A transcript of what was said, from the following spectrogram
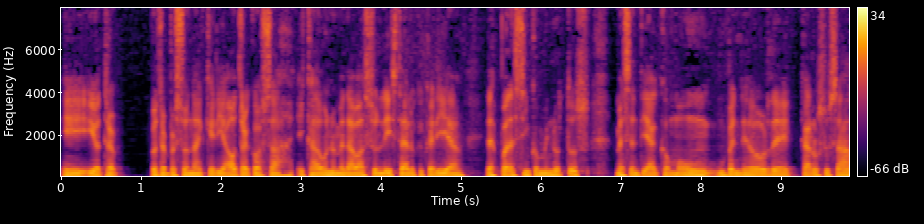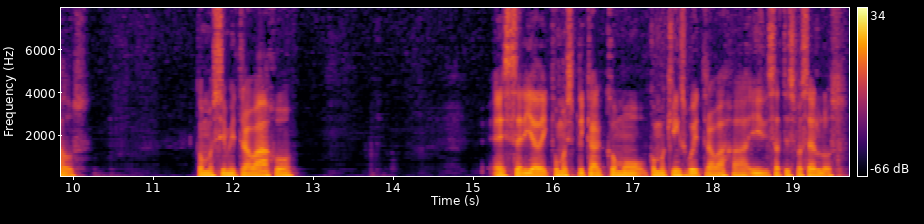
y, otra otra persona quería otra cosa y cada uno me daba su lista de lo que querían. Después de cinco minutos me sentía como un, vendedor de carros usados. Como si mi trabajo eh, sería de cómo explicar cómo, cómo Kingsway trabaja y satisfacerlos.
